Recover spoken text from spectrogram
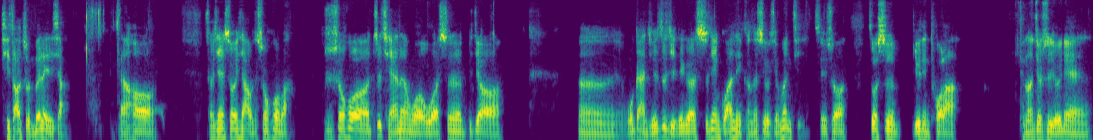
提早准备了一下。然后首先说一下我的收获吧，就是收获之前呢，我我是比较，嗯，我感觉自己这个时间管理可能是有些问题，所以说做事有点拖拉。可能就是有点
